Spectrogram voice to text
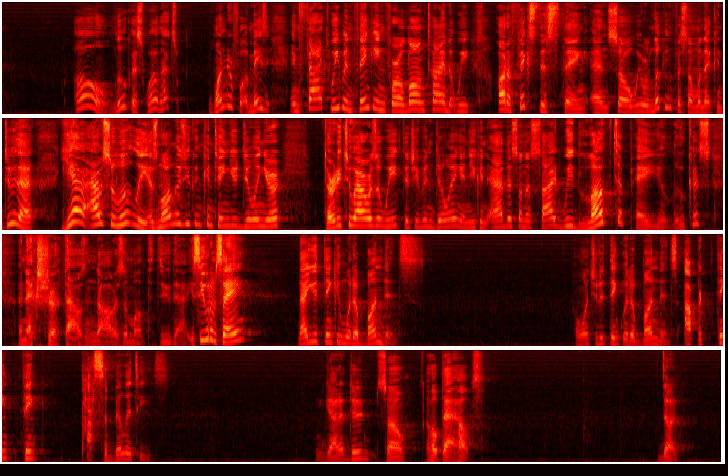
Oh, Lucas, well, that's wonderful, amazing. In fact, we've been thinking for a long time that we ought to fix this thing. And so we were looking for someone that can do that. Yeah, absolutely. As long as you can continue doing your 32 hours a week that you've been doing and you can add this on the side, we'd love to pay you, Lucas, an extra $1,000 a month to do that. You see what I'm saying? Now you're thinking with abundance. I want you to think with abundance. think, think possibilities. You got it, dude? So I hope that helps. Done.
